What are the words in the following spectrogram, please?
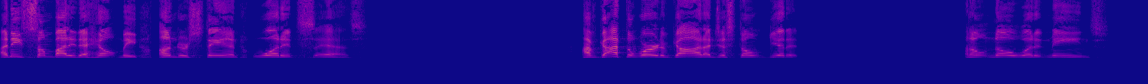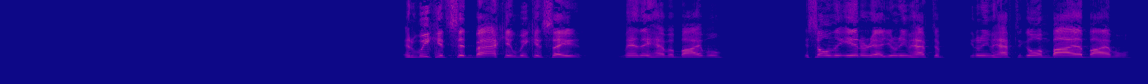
I need somebody to help me understand what it says. I've got the Word of God, I just don't get it. I don't know what it means. And we could sit back and we could say, man, they have a Bible. It's on the internet. You don't even have to, you don't even have to go and buy a Bible.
